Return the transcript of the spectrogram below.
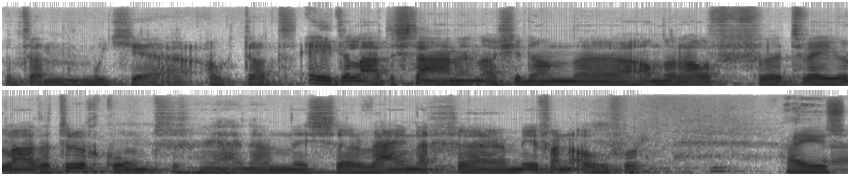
Want dan moet je ook dat eten laten staan. En als je dan uh, anderhalf, uh, twee uur later terugkomt, ja, dan is er weinig uh, meer van over. Hij is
